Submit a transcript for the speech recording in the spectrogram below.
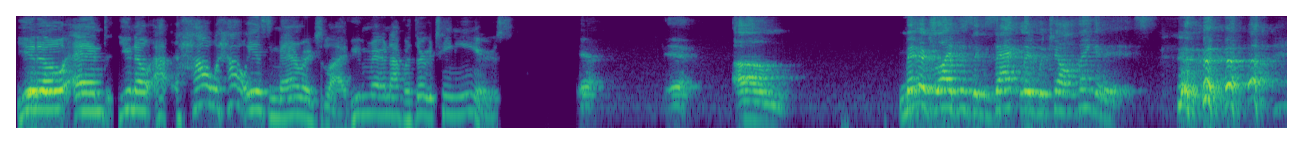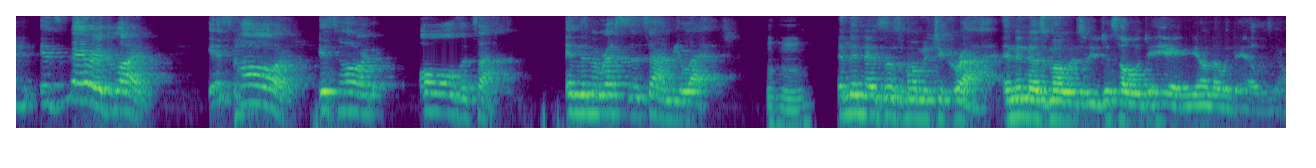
you know, and you know, uh, how how is marriage life? You've been married now for 13 years. Yeah, yeah. Um, marriage life is exactly what y'all think it is. it's marriage life. It's hard. It's hard all the time. And then the rest of the time you laugh. Mm-hmm. And then there's those moments you cry. And then those moments where you just hold your head and you don't know what the hell is going on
